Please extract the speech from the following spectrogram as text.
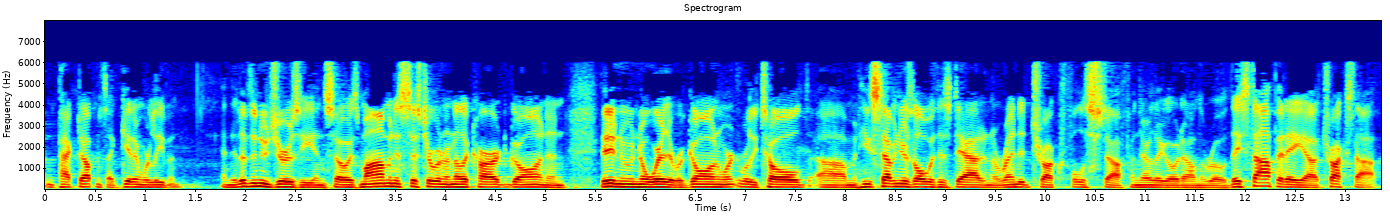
and packed up, and it's like, get in, we're leaving and they lived in New Jersey. And so his mom and his sister were in another car going, and they didn't even know where they were going, weren't really told. Um, and he's seven years old with his dad in a rented truck full of stuff, and there they go down the road. They stop at a uh, truck stop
